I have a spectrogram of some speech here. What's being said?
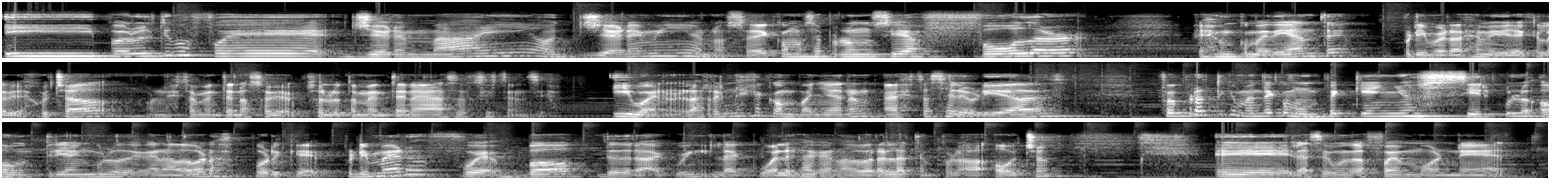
Y por último fue Jeremy o Jeremy, o no sé cómo se pronuncia, Fuller. Es un comediante, primera vez en mi vida que lo había escuchado, honestamente no sabía absolutamente nada de su existencia. Y bueno, las reinas que acompañaron a estas celebridades fue prácticamente como un pequeño círculo o un triángulo de ganadoras, porque primero fue Bob de Drag Queen, la cual es la ganadora de la temporada 8. Eh, la segunda fue Monet,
